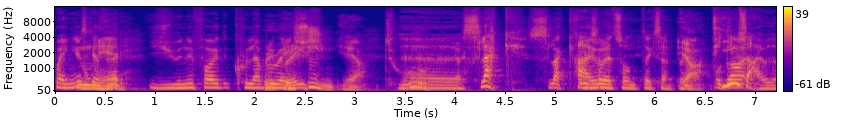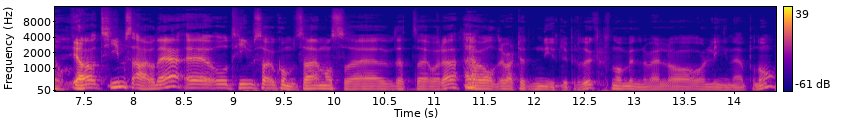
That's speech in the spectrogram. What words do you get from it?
På engelsk heter det Unified Collaboration. Ja. To. yeah. Slack, Slack, er jo et sånt eksempel. Ja, Teams da- er jo det òg. Ja, Teams er jo det. eh, Og Teams har jo kommet seg masse dette året. Det har jo aldri vært et nydelig produkt. Nå begynner det vel å, å ligne på noe.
